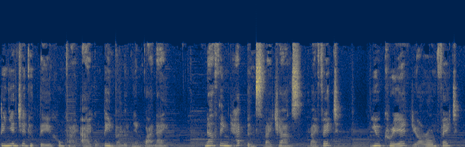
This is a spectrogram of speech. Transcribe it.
tuy nhiên trên thực tế không phải ai cũng tin vào luật nhân quả này. Nothing happens by chance, by fate. You create your own fate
